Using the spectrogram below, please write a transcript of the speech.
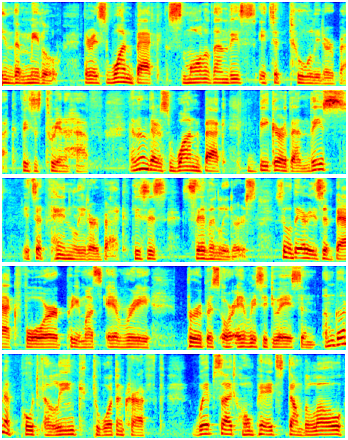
in the middle. There is one bag smaller than this, it's a two liter bag. This is three and a half. And then there's one bag bigger than this, it's a 10 liter bag. This is 7 liters. So there is a bag for pretty much every purpose or every situation. I'm gonna put a link to Wotancraft website homepage down below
